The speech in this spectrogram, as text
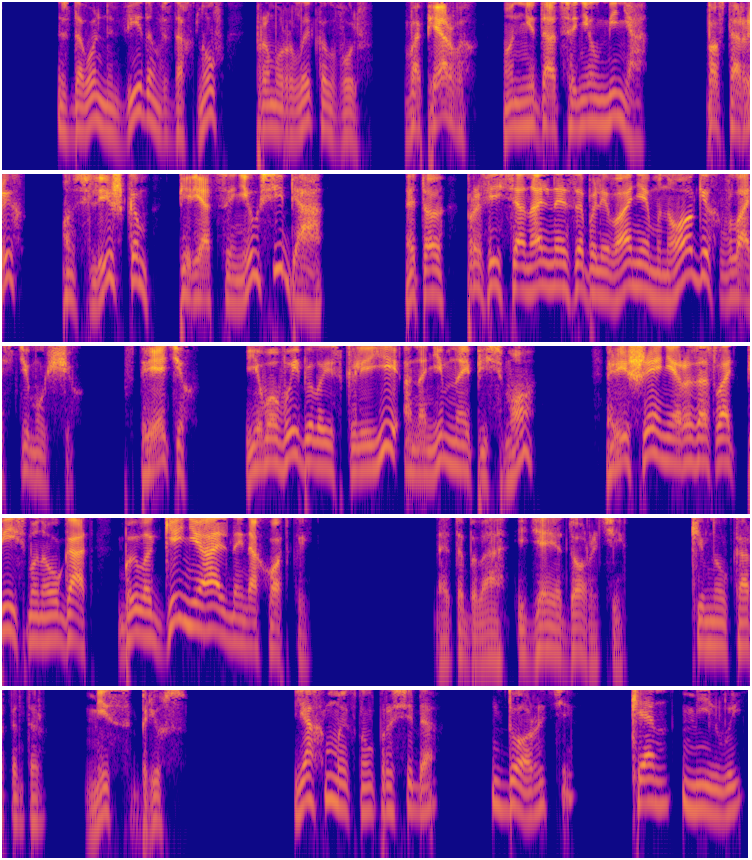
С довольным видом вздохнув, промурлыкал Вульф. Во-первых, он недооценил меня. Во-вторых, он слишком переоценил себя. Это профессиональное заболевание многих власть имущих. В-третьих, его выбило из колеи анонимное письмо. Решение разослать письма наугад было гениальной находкой. Это была идея Дороти, кивнул Карпентер. Мисс Брюс. Я хмыкнул про себя. Дороти, Кен милый.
